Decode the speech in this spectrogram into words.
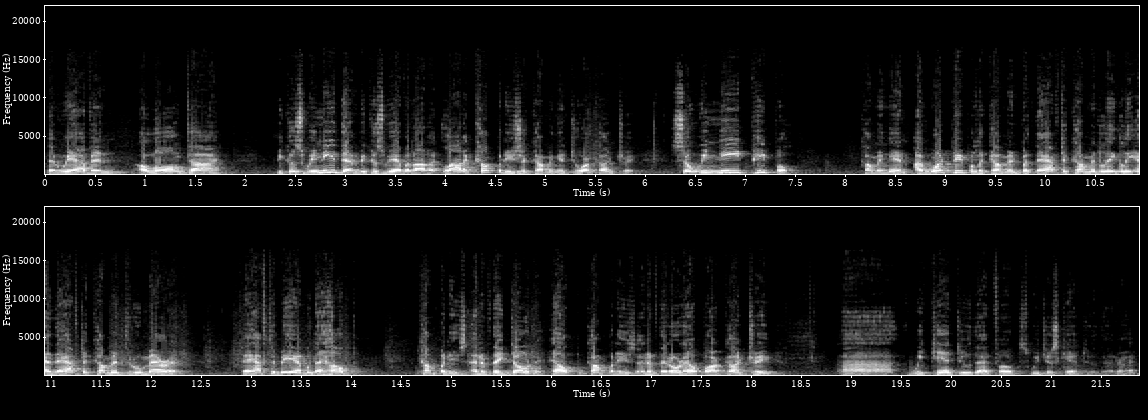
than we have in a long time because we need them because we have a lot of, a lot of companies are coming into our country. So we need people coming in. I want people to come in, but they have to come in legally and they have to come in through merit. They have to be able to help companies. And if they don't help companies and if they don't help our country, uh, we can't do that, folks. We just can't do that, all right?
